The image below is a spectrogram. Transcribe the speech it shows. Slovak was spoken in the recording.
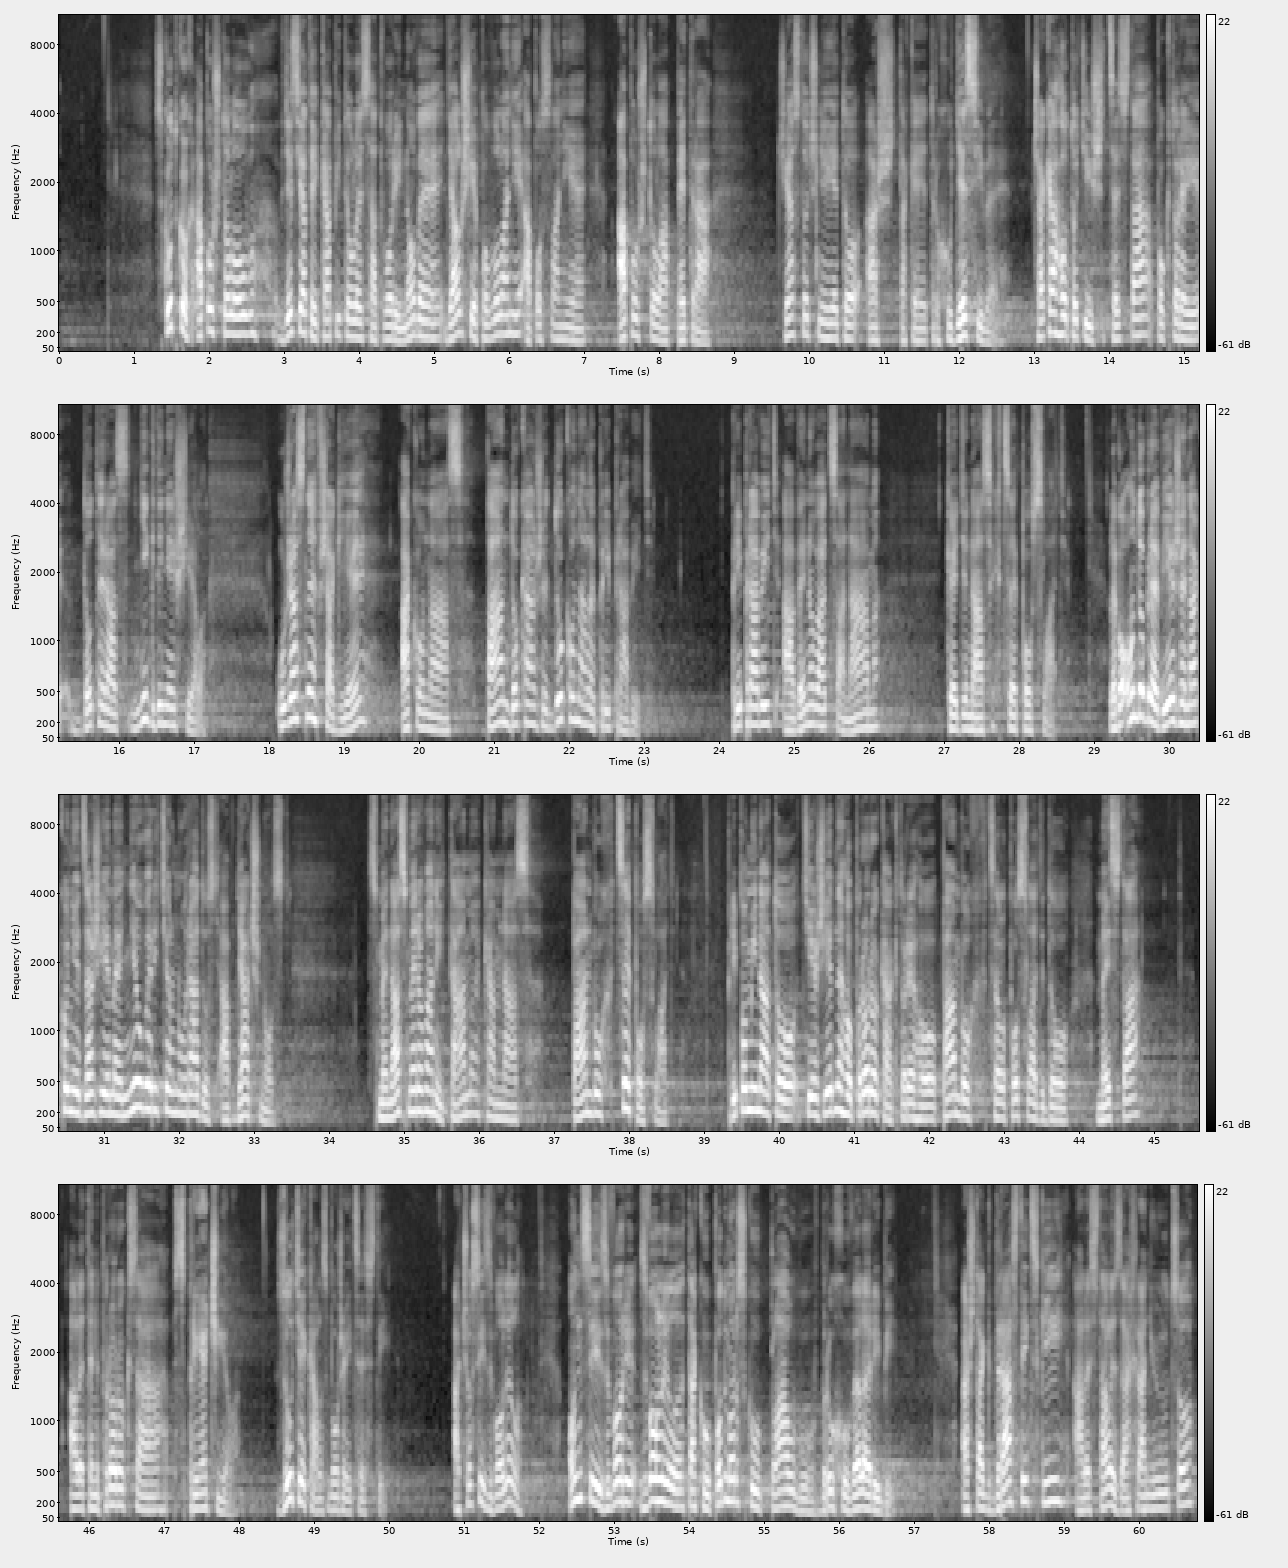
V skutkoch apoštolov v 10. kapitole sa tvorí nové, ďalšie povolanie a poslanie apoštola Petra. Čiastočne je to až také trochu desivé. Čaká ho totiž cesta, po ktorej doteraz nikdy nešiel. Úžasné však je, ako nás pán dokáže dokonale pripraviť. Pripraviť a venovať sa nám, keď nás chce poslať. Lebo on dobre vie, že nakoniec zažijeme neuveriteľnú radosť a vďačnosť. Sme nasmerovaní tam, kam nás Pán Boh chce poslať. Pripomína to tiež jedného proroka, ktorého Pán Boh chcel poslať do mesta, ale ten prorok sa spriečil, zutekal z Božej cesty. A čo si zvolil? On si zvolil takú podmorskú plavbu v bruchu veleryby až tak drasticky, ale stále zachraňujúco,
